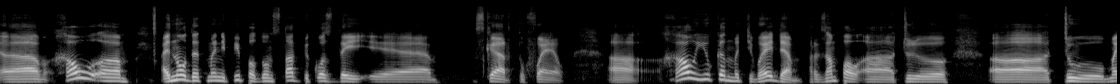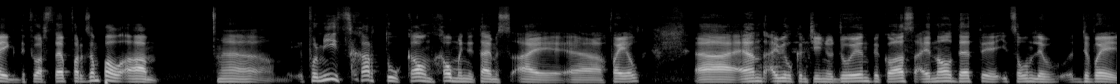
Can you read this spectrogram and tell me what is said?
um, how um, I know that many people don't start because they scared to fail. Uh, how you can motivate them? For example uh, to uh, to make the first step. For example um, uh, for me it's hard to count how many times i uh, failed uh, and i will continue doing because i know that it's only the way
